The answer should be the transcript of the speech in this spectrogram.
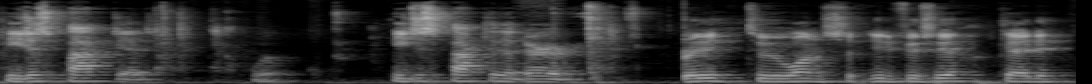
He just packed it. He just packed to the dirt. three, two, one. s- Infuse here. KD.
